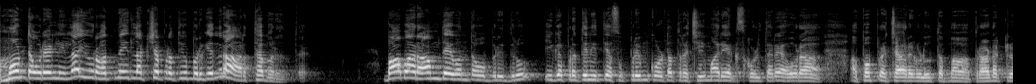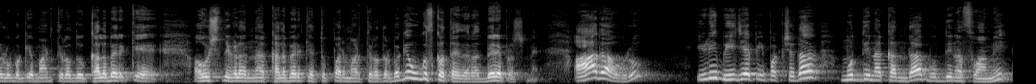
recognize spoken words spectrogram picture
ಅಮೌಂಟ್ ಅವ್ರು ಹೇಳಲಿಲ್ಲ ಇವರು ಹದಿನೈದು ಲಕ್ಷ ಪ್ರತಿಯೊಬ್ಬರಿಗೆ ಅಂದರೆ ಅರ್ಥ ಬರುತ್ತೆ. ಬಾಬಾ ರಾಮದೇವ್ ಅಂತ ಒಬ್ಬರಿದ್ದರು ಈಗ ಪ್ರತಿನಿತ್ಯ ಸುಪ್ರೀಂ ಕೋರ್ಟ್ ಹತ್ರ ಚೀಮಾರಿ ಹಾಕ್ಸ್ಕೊಳ್ತಾರೆ. ಅವರ ಅಪಪ್ರಚಾರಗಳು, ತಮ್ಮ ಪ್ರಾಡಕ್ಟ್ಗಳ ಬಗ್ಗೆ ಮಾಡ್ತಿರೋದು, ಕಲಬೆರಕೆ ಔಷಧಿಗಳನ್ನು ಕಲಬೆರಕೆ ತುಪ್ಪನ ಮಾಡ್ತಿರೋದ್ರ ಬಗ್ಗೆ ಉಗಿಸ್ಕೊತಾ ಇದ್ದಾರೆ. ಅದು ಬೇರೆ ಪ್ರಶ್ನೆ. ಆಗ ಅವರು ಇಡೀ ಬಿ ಜೆ ಪಿ ಪಕ್ಷದ ಮುದ್ದಿನ ಕಂದ, ಮುದ್ದಿನ ಸ್ವಾಮಿ,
